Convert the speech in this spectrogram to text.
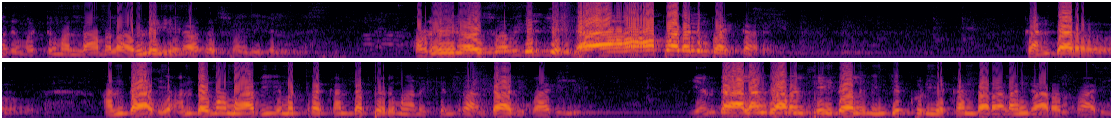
அது மட்டுமல்லாமல் அருணகிரிநாத சுவாமிகள் அருணகிரிநாத சுவாமிகள் எல்லா பாடலும் பாட்டார்கள் கண்டர் அந்தாதி அந்தமும் ஆதியமற்ற கண்ட பெருமானுக்கென்று அந்தாதி பாடி எந்த அலங்காரம் செய்தாலும் இஞ்சக்கூடிய கண்டர் அலங்காரம் பாடி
